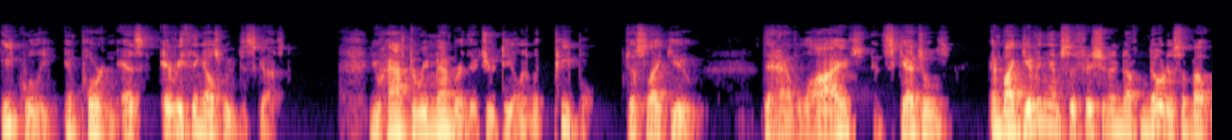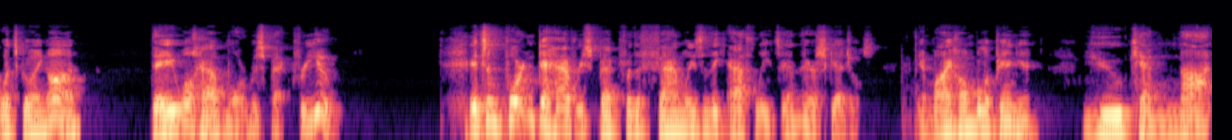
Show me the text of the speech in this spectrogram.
equally important as everything else we've discussed. You have to remember that you're dealing with people just like you that have lives and schedules, and by giving them sufficient enough notice about what's going on, they will have more respect for you. It's important to have respect for the families of the athletes and their schedules. In my humble opinion, you cannot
